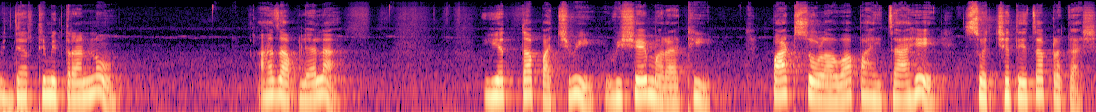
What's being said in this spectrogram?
विद्यार्थी मित्रांनो आज आपल्याला इयत्ता पाचवी विषय मराठी पाठ सोळावा पाहायचा आहे. स्वच्छतेचा प्रकाश.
